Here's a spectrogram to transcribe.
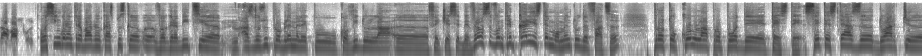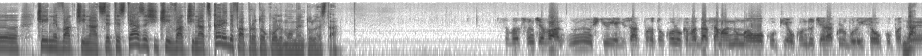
da, vă ascult. O singură întrebare, pentru că a spus că uh, vă grăbiți. Uh, ați văzut problemele cu COVID-ul la uh, FCSB. Vreau să vă întreb care este în momentul de față protocolul apropo de teste. Se testează doar uh, cei nevaccinați? Se testează și cei vaccinați? Care e de fapt protocolul în momentul ăsta? Vă spun ceva, nu știu exact protocolul, că vă dați seama, nu mă ocup eu, conducerea clubului se ocupă da. de,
